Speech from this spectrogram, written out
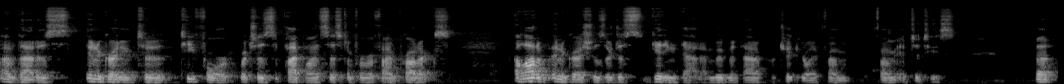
of that is integrating to T4, which is the pipeline system for refined products. A lot of integrations are just getting data, movement data, particularly from, from entities. But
